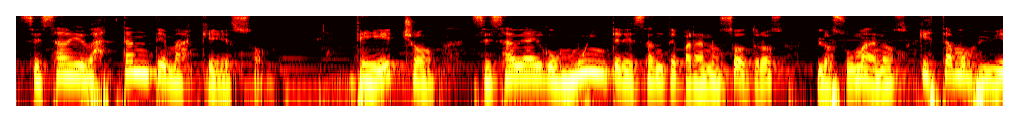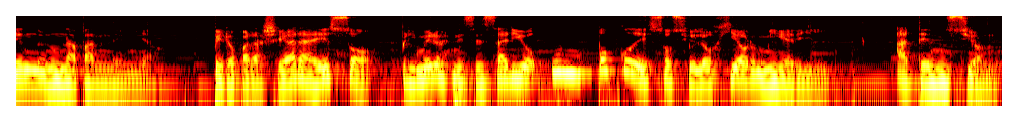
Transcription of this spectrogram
se sabe bastante más que eso. De hecho, se sabe algo muy interesante para nosotros, los humanos, que estamos viviendo en una pandemia. Pero para llegar a eso, primero es necesario un poco de sociología hormigueril. Atención.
